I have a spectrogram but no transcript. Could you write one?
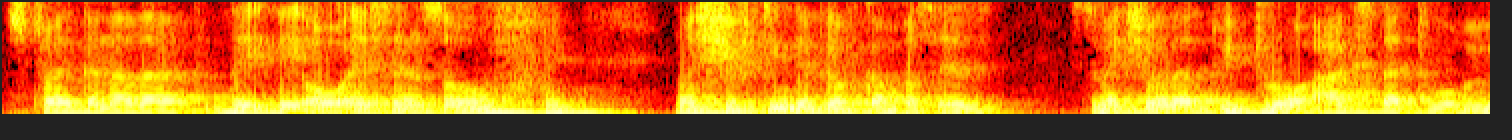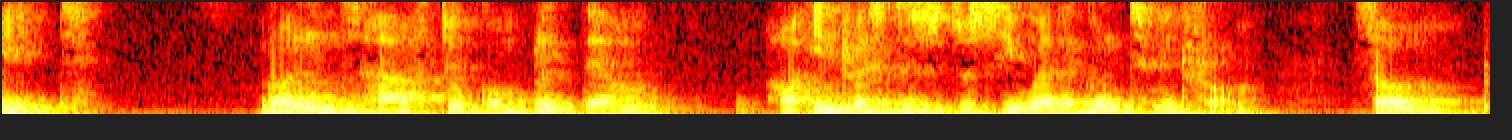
Strike another, the, the whole essence of you know, shifting the pair of compasses is to make sure that we draw arcs that will meet. We don't have to complete them. Our interest is to see where they're going to meet from. So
